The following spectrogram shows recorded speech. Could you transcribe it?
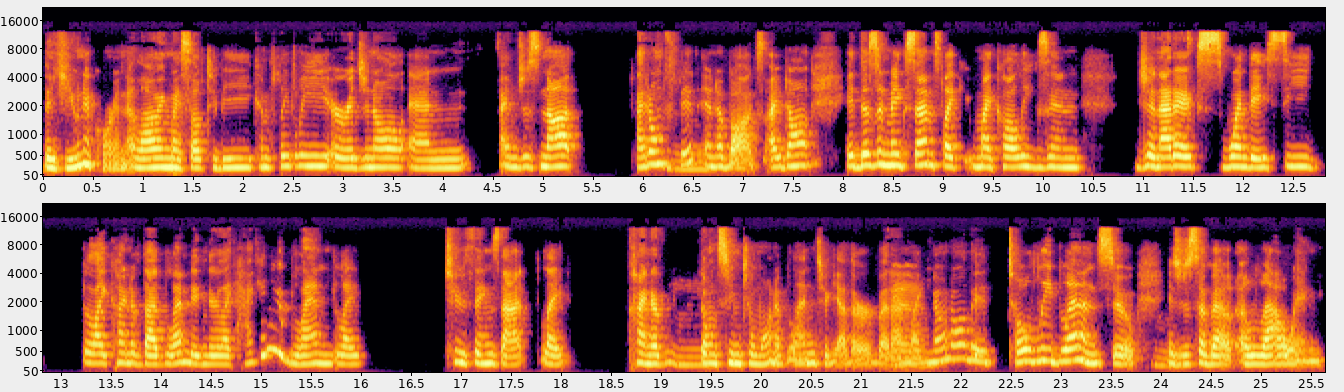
the unicorn, allowing myself to be completely original and I'm just not I don't fit mm. in a box. I don't it doesn't make sense like my colleagues in genetics when they see like kind of that blending they're like how can you blend like two things that like kind of mm. don't seem to want to blend together but yeah. i'm like no no they totally blend so mm. it's just about allowing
